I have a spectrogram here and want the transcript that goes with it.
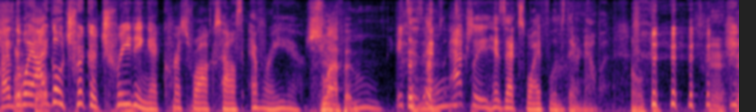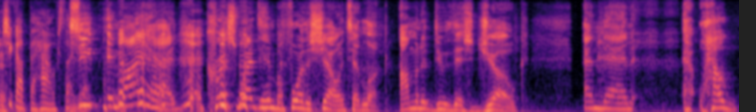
By the way, I go trick or treating at Chris Rock's house every year. Slap him. Mm. It's his ex, actually his ex wife lives there now, but oh, she got the house. I See, guess. in my head, Chris went to him before the show and said, "Look, I'm going to do this joke," and then how? And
